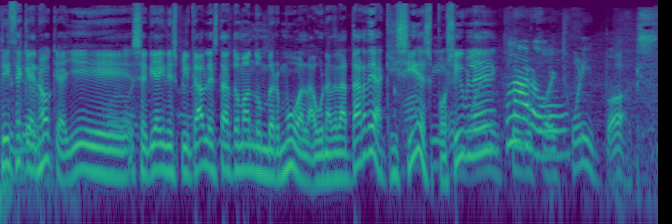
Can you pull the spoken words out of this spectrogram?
Dice que no, que allí sería inexplicable estar tomando un vermú a la una de la tarde. Aquí sí es posible. Claro. Like 20 bucks.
